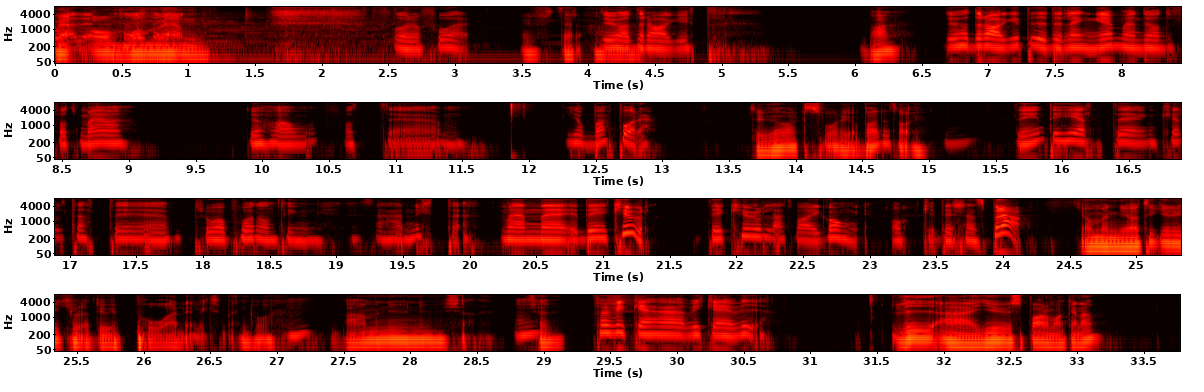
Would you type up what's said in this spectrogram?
med om och men. får och får. Efter Du har alla- dragit. Va? Du har dragit i det länge men du har inte fått med. Du har fått eh, jobba på det. Du har varit svårjobbad ett tag. Mm. Det är inte helt enkelt att eh, prova på någonting så här nytt. Men eh, det är kul. Det är kul att vara igång och det känns bra. Ja, men jag tycker det är kul att du är på det liksom ändå. Mm. Bara, men nu, nu kör vi. Mm. Kör vi. För vilka, vilka är vi? vi är ju Sparmakarna.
